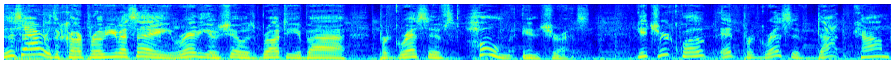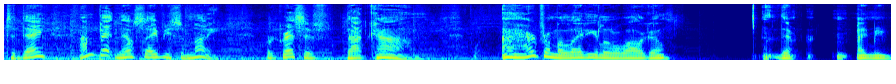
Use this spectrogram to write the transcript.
This hour of the CarPro USA radio show is brought to you by Progressive's Home Insurance. Get your quote at progressive.com today. I'm betting they'll save you some money. Progressive.com. I heard from a lady a little while ago that made me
